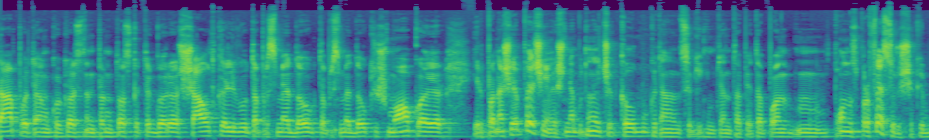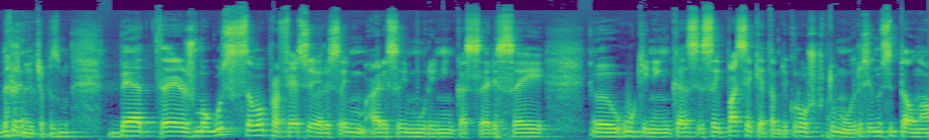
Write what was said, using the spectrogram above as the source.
tapo ten kokios ten penktos kategorijos šaltkalvių, ta prasme daug, ta prasme daug išmoko ir, ir panašiai pačiai. Aš nebūtinai čia kalbu, kad ten, sakykime, ten apie tą pon, ponus profesorius, čia kaip dažnai čia pas mus. Bet e, žmogus savo profesijoje, ar jisai, ar jisai mūrininkas, ar jisai uh, ūkininkas, jisai jisai pasiekė tam tikrų aukštumų ir jisai nusipelno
